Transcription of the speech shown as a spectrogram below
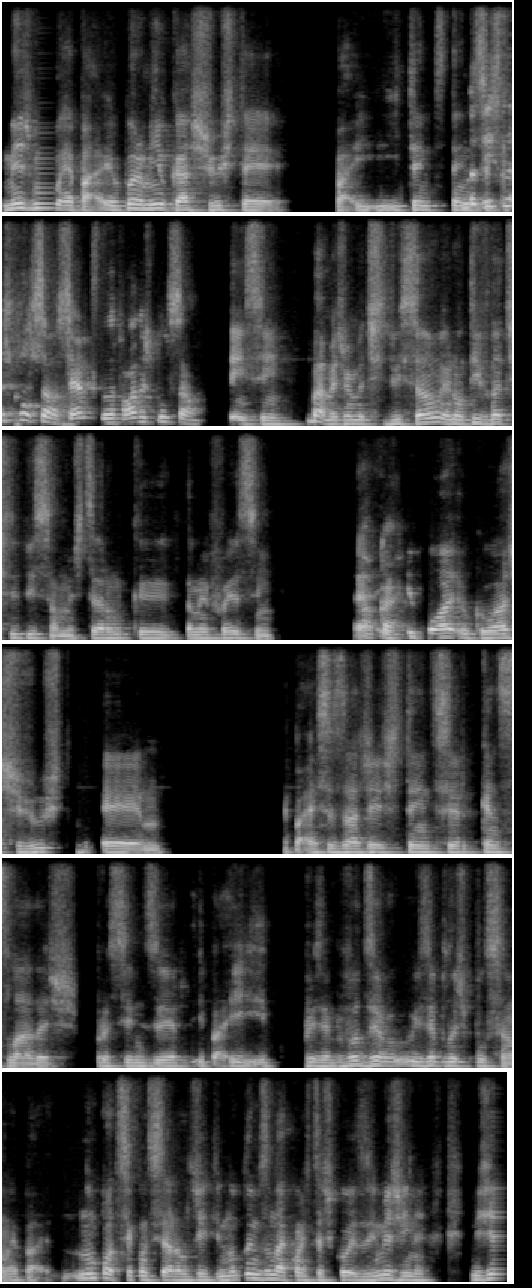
Mesmo, epá, eu, para mim o que acho justo é. Epá, e, tem, tem mas isso na expulsão, certo? Estás a falar na expulsão. Sim, sim. Bah, mas mesmo a destituição, eu não tive na destituição, mas disseram que também foi assim. É, okay. o, que eu acho justo é epá, essas AGs têm de ser canceladas, por assim dizer. Epá, e, por exemplo, vou dizer o exemplo da expulsão. Epá, não pode ser considerado legítimo, não podemos andar com estas coisas. Imagina, imagina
